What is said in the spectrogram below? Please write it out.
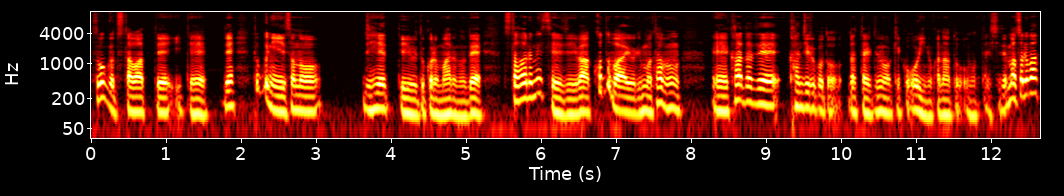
すごく伝わっていて、で、特にその、自閉っていうところもあるので、伝わるメッセージは言葉よりも多分、えー、体で感じることだったりというのは結構多いのかなと思ったりしてて、まあそれは、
